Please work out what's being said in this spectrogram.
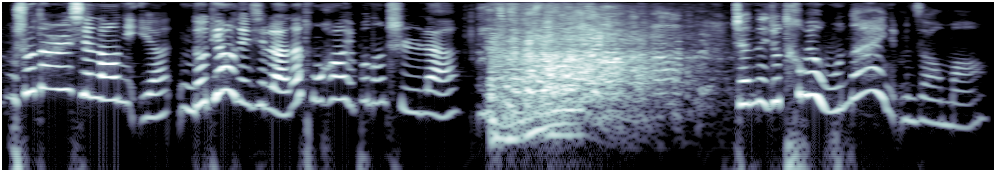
我说：“当然先捞你呀，你都掉进去了，那同行也不能吃了。”真的就特别无奈，你们知道吗？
